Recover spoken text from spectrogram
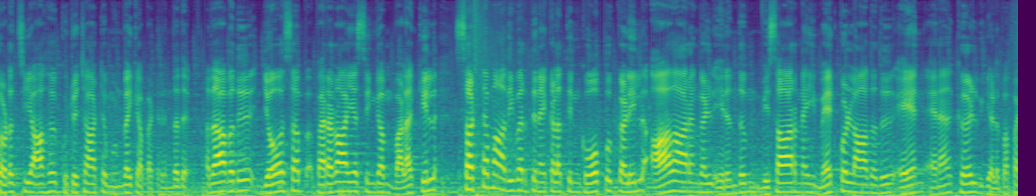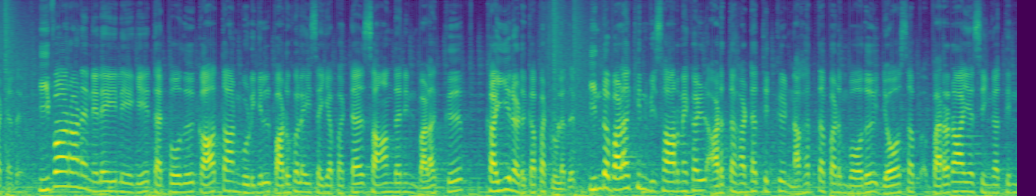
தொடர்ச்சியாக குற்றச்சாட்டு முன்வைக்கப்பட்டிருந்தது. அதாவது ஜோசப் பரராயசிங்கம் வழக்கில் சட்டமா அதிபர் திணைக்களத்தின் கோப்புகளில் ஆதாரங்கள் இருந்தும் விசாரணை மேற்கொள்ளாதது ஏன் என கேள்வி எழுப்பப்பட்டது. இவ்வாறான நிலையிலேயே தற்போது காத்தான்குடியில் படுகொலை செய்யப்பட்ட சாந்தனின் வழக்கு கையில் எடுக்கப்பட்டுள்ளது. இந்த வழக்கின் விசாரணைகள் அடுத்த கட்டத்திற்கு நகர்த்தப்படும் போது ஜோசப் பரராயசிங்கத்தின்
